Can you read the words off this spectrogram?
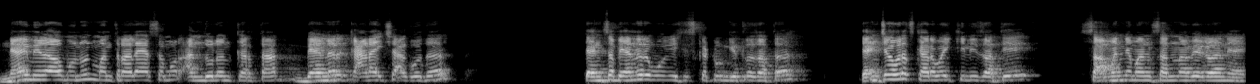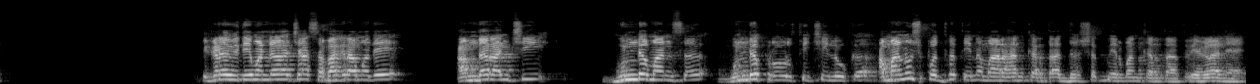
न्याय मिळावं म्हणून मंत्रालयासमोर आंदोलन करतात. बॅनर काढायच्या अगोदर त्यांचं बॅनर हिसकटून घेतलं जातं. त्यांच्यावरच कारवाई केली जाते. सामान्य माणसांना वेगळा न्याय. इकडे विधिमंडळाच्या सभागृहामध्ये आमदारांची गुंड माणसं गुंड प्रवृत्तीची लोक अमानुष पद्धतीनं मारहाण करतात दहशत निर्माण करतात वेगळा न्याय.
